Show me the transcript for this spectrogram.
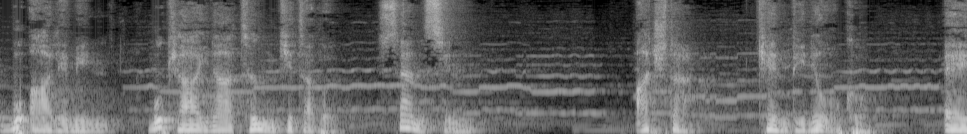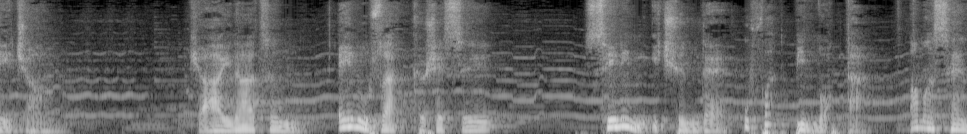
Bu alemin, bu kainatın kitabı sensin. Aç da kendini oku ey can. Kainatın en uzak köşesi senin içinde ufak bir nokta. Ama sen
